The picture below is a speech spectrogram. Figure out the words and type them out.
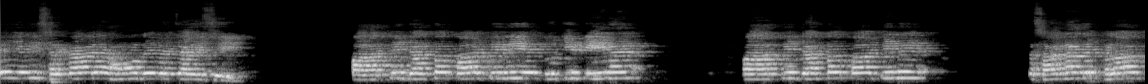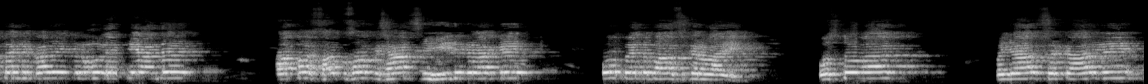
ਇਹ ਜਿਹੜੀ ਸਰਕਾਰ ਹੈ, ਹੋਂਦ ਦੇ ਵਿੱਚ ਆਈ ਸੀ। ਭਾਰਤੀ ਜਨਤਾ ਪਾਰਟੀ ਦੀ ਇਹ ਦੂਜੀ ਟੀਮ ਹੈ। ਭਾਰਤੀ ਜਨਤਾ ਪਾਰਟੀ ਨੇ ਕਿਸਾਨਾਂ ਦੇ ਖਿਲਾਫ ਤਿੰਨ ਕਾਲੇ ਕਾਨੂੰਨ ਲੈ ਕੇ ਆਂਦੇ। ਆਪਾਂ 700 ਕਿਸਾਨ ਸ਼ਹੀਦ ਕਰਾ ਕੇ ਉਹ ਬਿੱਲ ਵਾਪਸ ਕਰਵਾਏ। ਉਸ ਤੋਂ ਬਾਅਦ ਪੰਜਾਬ ਸਰਕਾਰ ਨੇ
